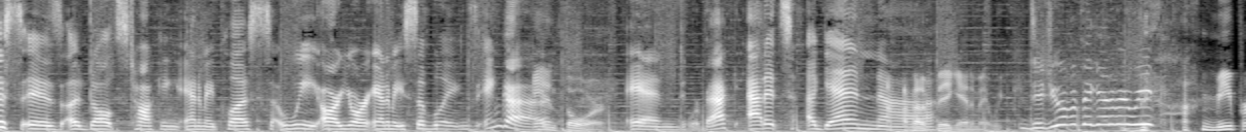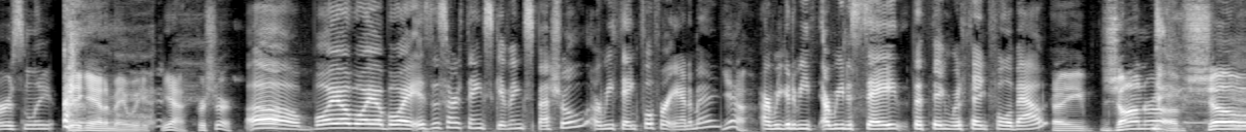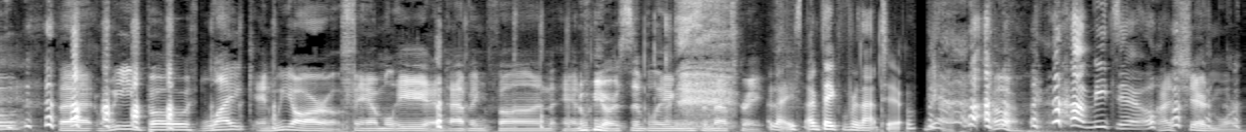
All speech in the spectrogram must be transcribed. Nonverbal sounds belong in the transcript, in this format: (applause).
This is Adults Talking Anime Plus. We are your anime siblings, Inga. And Thor. And we're back at it again. I've had a big anime week. Did you have a big anime week? (laughs) Me personally, big anime week. Yeah, for sure. oh boy, oh boy, oh boy. Is this our Thanksgiving special? Are we thankful for anime? Yeah. Are we gonna be are we gonna say the thing we're thankful about? A genre of show that we both like and we are a family and having fun and we are siblings and that's great. Nice. I'm thankful for that too. Yeah. (laughs) Oh, Me too. I shared more.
